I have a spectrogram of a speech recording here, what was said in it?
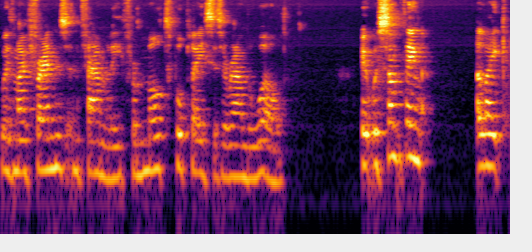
with my friends and family from multiple places around the world. It was something like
